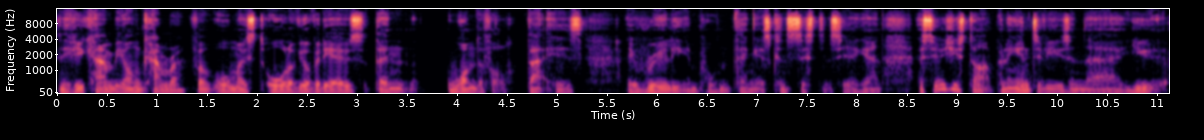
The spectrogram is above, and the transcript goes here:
and if you can be on camera for almost all of your videos, then wonderful. That is a really important thing is consistency again. As soon as you start putting interviews in there, you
